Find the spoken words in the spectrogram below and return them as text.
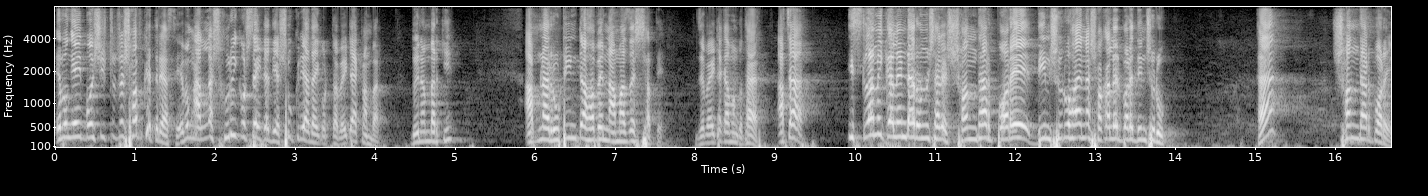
এবং এই বৈশিষ্ট্যটা সব ক্ষেত্রে আছে। এবং আল্লাহ শুরুই করছে এটা দিয়ে শুক্রিয়া আদায় করতে হবে। এটা এক নম্বর। দুই নাম্বার কি? আপনার রুটিনটা হবে নামাজের সাথে। যে ভাই, এটা কেমন কথা? হ্যাঁ। আচ্ছা ইসলামিক ক্যালেন্ডার অনুসারে সন্ধ্যার পরে দিন শুরু হয় না সকালের পরে দিন শুরু? হ্যাঁ? সন্ধ্যার পরে।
